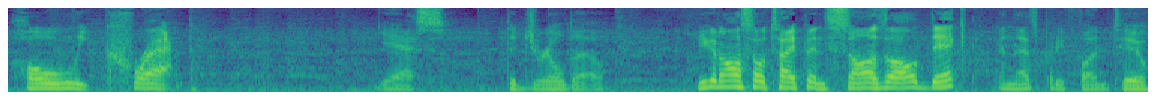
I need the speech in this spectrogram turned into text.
Holy crap. Yes, the Drildo. You can also type in Sawzall Dick, and that's pretty fun too.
